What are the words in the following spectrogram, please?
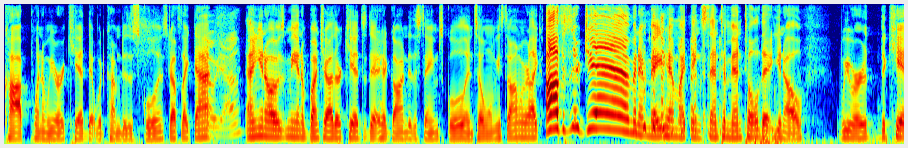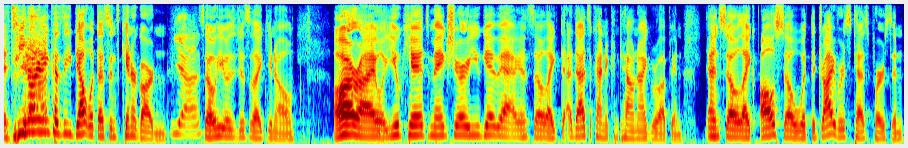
cop when we were a kid that would come to the school and stuff like that. Oh yeah. And you know, it was me and a bunch of other kids that had gone to the same school. And so when we saw him, we were like, Officer Jim! And it made him, I think, sentimental that, you know, we were the kids. You know what I mean? Because he dealt with us since kindergarten. Yeah. So he was just like, you know, all right, well, you kids make sure you get back. And so, like, th- that's the kind of town I grew up in. And so, like, also with the driver's test person,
